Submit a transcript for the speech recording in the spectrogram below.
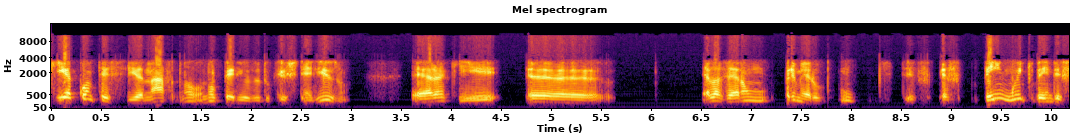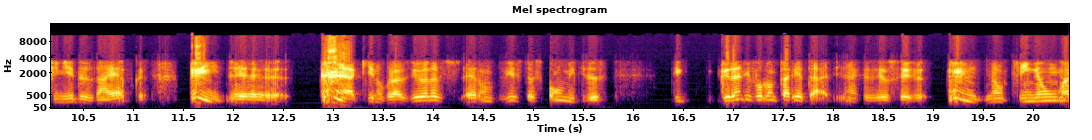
Que acontecia na, no, no, período do kirchnerismo era que é, elas eram, primeiro, bem muito bem definidas na época, é, aqui no Brasil, elas eram vistas como medidas de grande voluntariedade, né? dizer, ou seja, não tinham uma,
